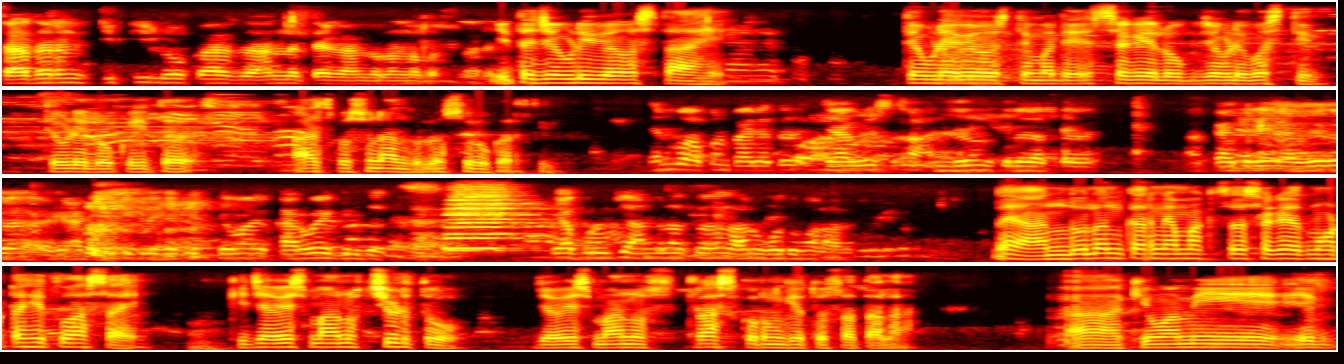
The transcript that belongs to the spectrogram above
साधारण किती लोक आज अन्नत्याग आंदोलनाला बसणार आहेत? इथं जेवढी व्यवस्था आहे तेवढ्या व्यवस्थेमध्ये सगळे लोक जेवढे बसतील तेवढे लोक इथं आजपासून आंदोलन सुरू करतील. अनुभव आपण पाहिलं तर ज्यावेळेस आंदोलन केलं जातं. काहीतरी वेगळं ऍक्टिव्हिटी केली जाते तेव्हा कारवाई केली जाते. यापूर्वीच्या आंदोलनाचा अनुभव तुम्हाला आला? नाही आंदोलन करण्यामागचा सगळ्यात मोठा हेतू असा आहे की ज्यावेळेस माणूस चिडतो ज्यावेळेस माणूस त्रास करून घेतो स्वतःला किंवा मी एक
